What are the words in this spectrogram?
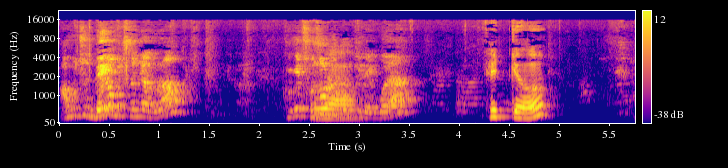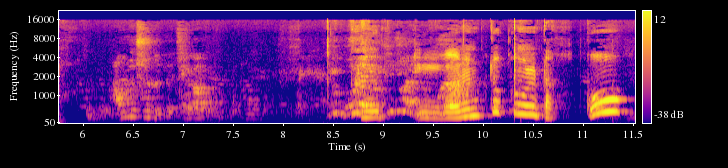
안 묻혔 내가 묻혔냐 그럼? 그게 저절로. 그렇게 된 거야? 됐죠? 안 묻혔는데 제가 거. 이거 뭐야? 이거 그? 이거는 뚜껑을 닫고,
